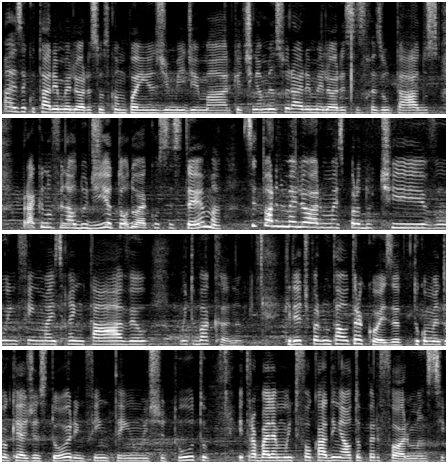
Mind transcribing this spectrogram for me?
a executarem melhor as suas campanhas de mídia e marketing, a mensurarem melhor esses resultados, para que no final do dia todo o ecossistema se torne melhor, mais produtivo, enfim, mais rentável. Muito bacana. Queria te perguntar outra coisa. Tu comentou que é gestor, enfim, tem um instituto e trabalha muito focado em alta performance.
